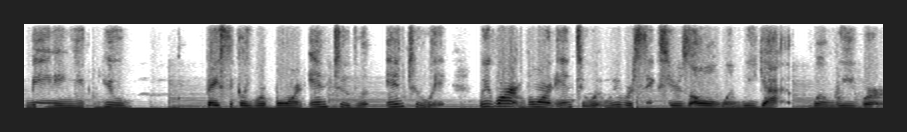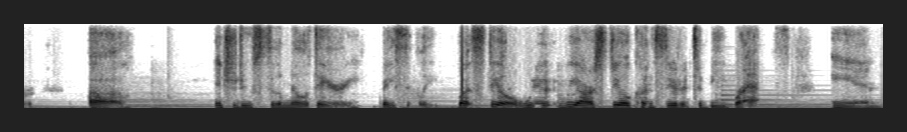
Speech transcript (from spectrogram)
meaning you you basically were born into the into it. We weren't born into it. We were six years old when we got when we were uh, introduced to the military, basically. But still, we we are still considered to be brats, and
